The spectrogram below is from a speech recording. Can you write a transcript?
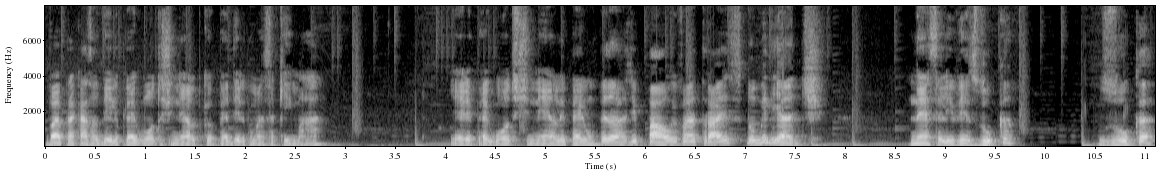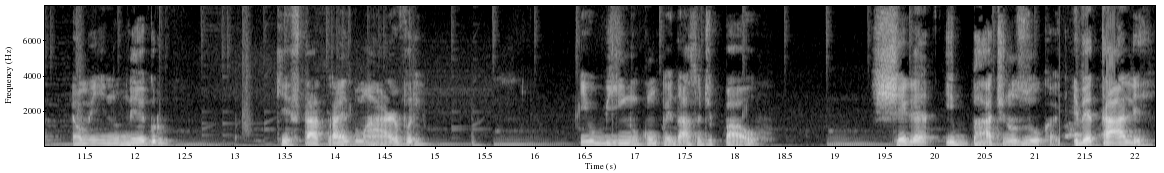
vai pra casa dele, pega um outro chinelo porque o pé dele começa a queimar. E aí ele pega um outro chinelo e pega um pedaço de pau e vai atrás do humilhante. Nessa ele vê Zuka. Zuka é um menino negro que está atrás de uma árvore. E o Binho, com um pedaço de pau, chega e bate no Zuka. E detalhe,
